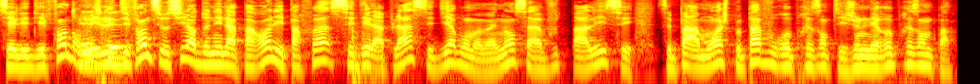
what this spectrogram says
C'est les défendre, Et mais les que- défendre, c'est aussi leur donner la parole et parfois céder la place et dire bon bah maintenant c'est à vous de parler, c'est c'est pas à moi, je peux pas vous représenter, je ne les représente pas.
